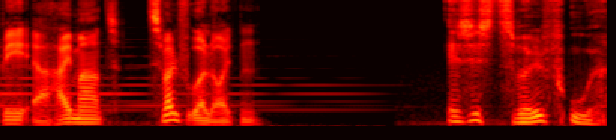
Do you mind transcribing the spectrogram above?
BR Heimat, 12 Uhr läuten. Es ist 12 Uhr.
